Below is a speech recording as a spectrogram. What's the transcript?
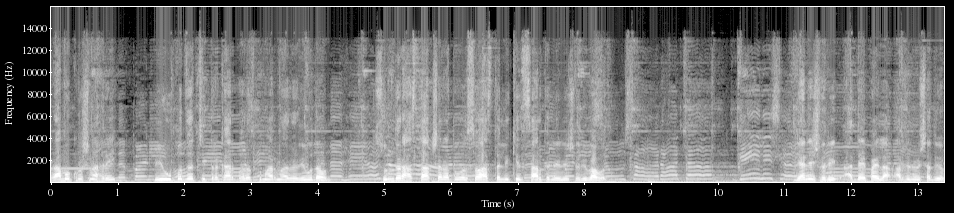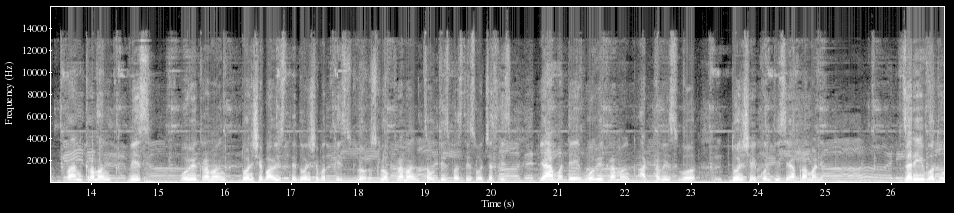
रामकृष्ण हरी मी उपजत चित्रकार भरतकुमार नरहरी उदावून सुंदर हस्ताक्षरात व स्वहस्तलिखित सार्थ ज्ञानेश्वरी बाबत. ज्ञानेश्वरी अध्याय पहिला अर्जुन विषादयोग प्राण क्रमांक वीस ओवी क्रमांक दोनशे बावीस ते दोनशे बत्तीस श्लो- श्लोक क्रमांक चौतीस पस्तीस व छत्तीस. यामध्ये ओवी क्रमांक अठ्ठावीस व दोनशे एकोणतीस याप्रमाणे. जरी वधू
